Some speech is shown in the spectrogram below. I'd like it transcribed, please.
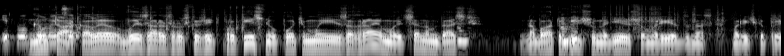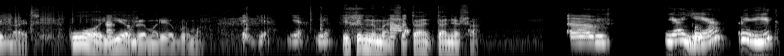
і поки Ну ми так, це але ви зараз розкажіть про пісню, потім ми її заграємо, і це нам дасть набагато більшу надію, що Марія до нас, Марічка, приєднається. О, є вже Марія Бурмак. є, є, є. І тим не менше, Та- Таня Ша. Ем, Я є. Привіт.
